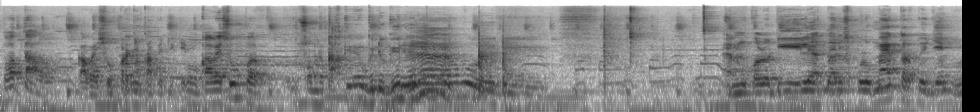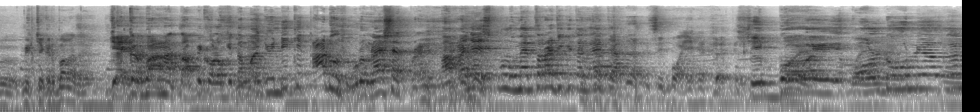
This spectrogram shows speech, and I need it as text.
total KW supernya tapi dikit Oh, KW super sampai kakinya gini-gini Wih, emang kalau dilihat dari 10 meter tuh Jim. Mick Jagger banget ya? Jagger banget tapi kalau kita majuin dikit aduh udah meleset Fred makanya 10 meter aja kita ngeliat ya. Si boy. Si boy Koldun ya kan?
